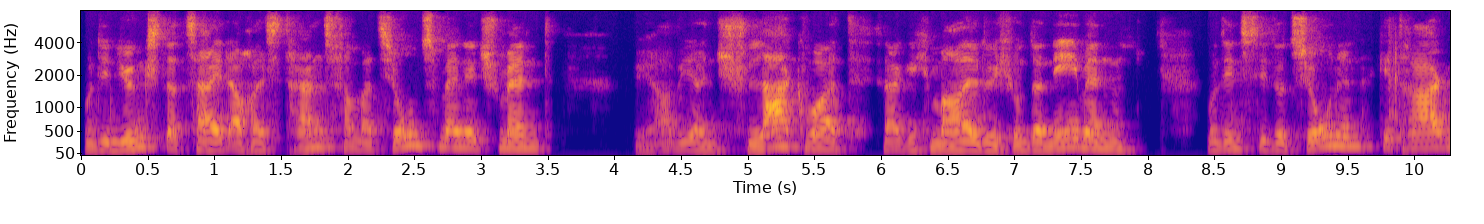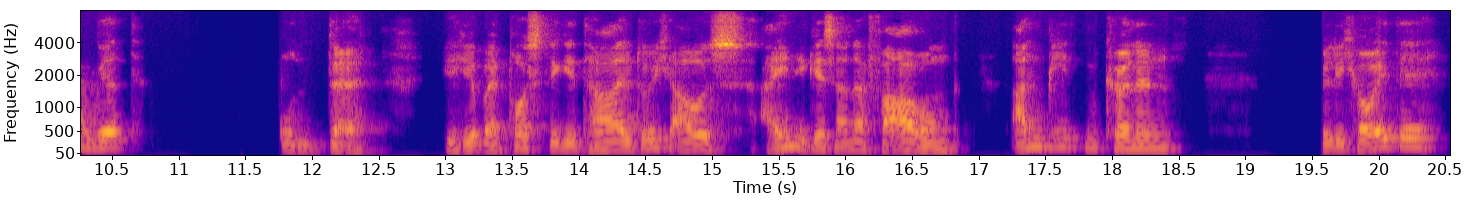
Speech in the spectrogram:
und in jüngster Zeit auch als Transformationsmanagement, ja, wie ein Schlagwort, sage ich mal, durch Unternehmen und Institutionen getragen wird. Und äh, hier bei Postdigital durchaus einiges an Erfahrung anbieten können will ich heute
